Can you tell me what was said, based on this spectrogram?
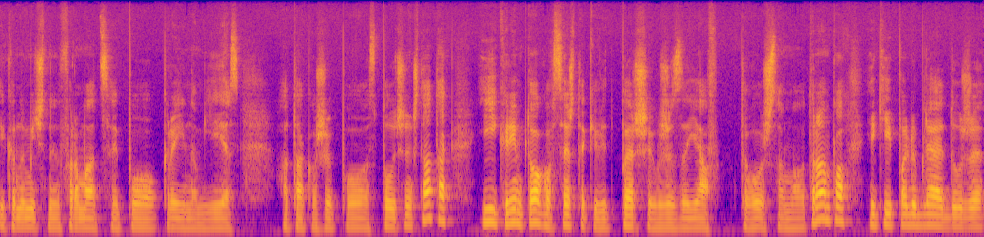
економічної інформації по країнам ЄС, а також і по Сполучених Штатах. І крім того, все ж таки від перших вже заяв того ж самого Трампа, який полюбляє дуже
